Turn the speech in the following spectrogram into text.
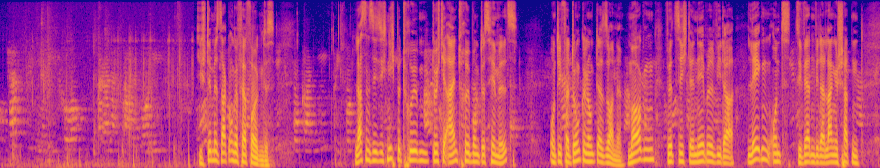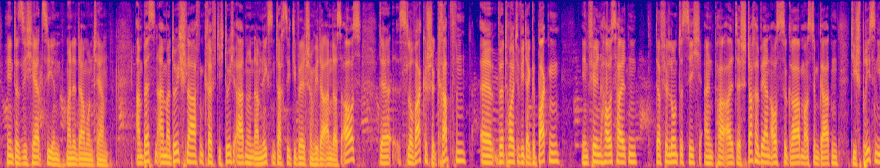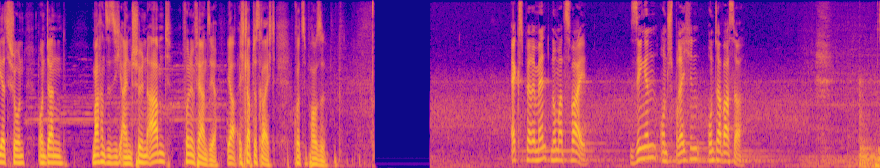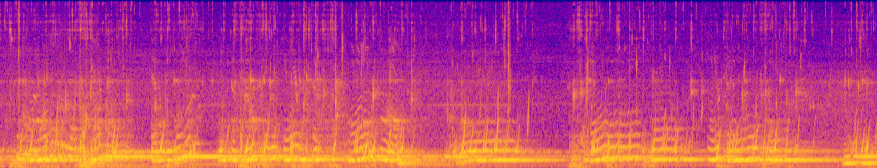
Die Stimme sagt ungefähr Folgendes. Lassen Sie sich nicht betrüben durch die Eintrübung des Himmels und die Verdunkelung der Sonne. Morgen wird sich der Nebel wieder legen und Sie werden wieder lange Schatten hinter sich herziehen, meine Damen und Herren. Am besten einmal durchschlafen, kräftig durchatmen und am nächsten Tag sieht die Welt schon wieder anders aus. Der slowakische Krapfen äh, wird heute wieder gebacken in vielen Haushalten. Dafür lohnt es sich, ein paar alte Stachelbeeren auszugraben aus dem Garten. Die sprießen jetzt schon und dann machen Sie sich einen schönen Abend vor dem Fernseher. Ja, ich glaube, das reicht. Kurze Pause. Experiment Nummer zwei. Singen und sprechen unter Wasser.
